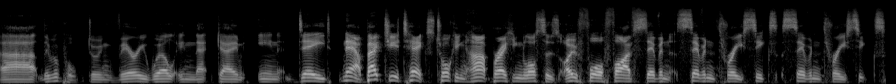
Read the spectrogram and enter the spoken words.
Uh, Liverpool doing very well in that game indeed. Now, back to your text, talking heartbreaking losses 0457 736 736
